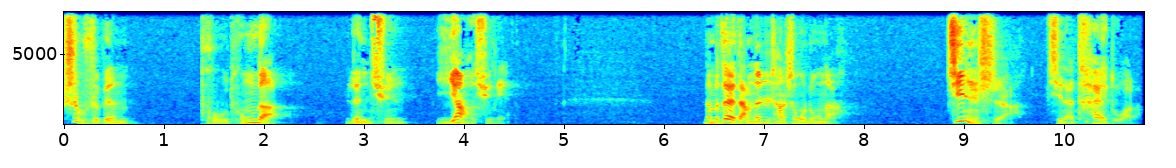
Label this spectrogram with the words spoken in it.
是不是跟普通的人群一样训练？那么在咱们的日常生活中呢，近视啊现在太多了。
